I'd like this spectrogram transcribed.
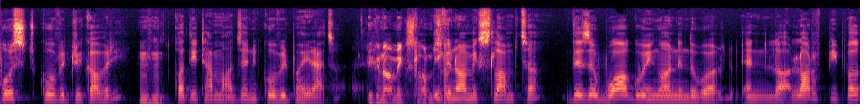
पोस्ट कोभिड रिकभरी कति ठाउँमा अझै नि कोभिड भइरहेछ Economic slumps. sir. economic slump छ there's a war going on in the world and a lot of people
